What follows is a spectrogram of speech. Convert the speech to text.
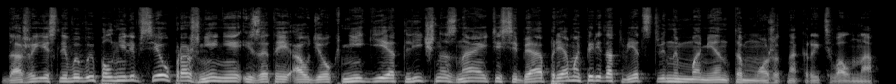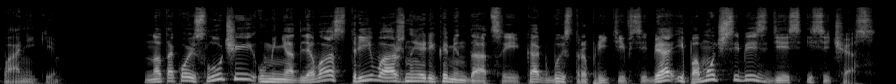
Даже если вы выполнили все упражнения из этой аудиокниги и отлично знаете себя, прямо перед ответственным моментом может накрыть волна паники. На такой случай у меня для вас три важные рекомендации, как быстро прийти в себя и помочь себе здесь и сейчас.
